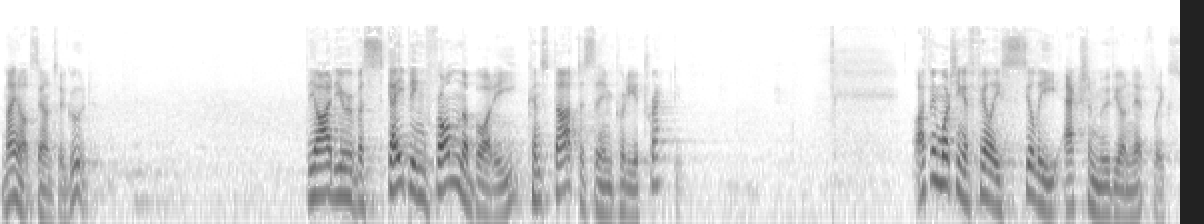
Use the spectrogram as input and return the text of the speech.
may not sound too good the idea of escaping from the body can start to seem pretty attractive. I've been watching a fairly silly action movie on Netflix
